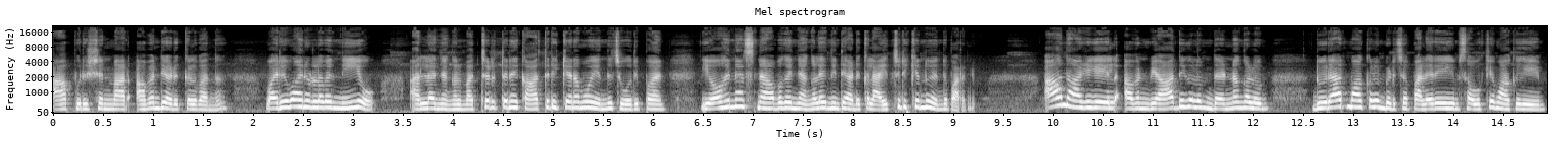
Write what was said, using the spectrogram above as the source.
ആ പുരുഷന്മാർ അവന്റെ അടുക്കൽ വന്ന് വരുവാനുള്ളവൻ നീയോ? അല്ല ഞങ്ങൾ മറ്റൊരുത്തനെ കാത്തിരിക്കണമോ എന്ന് ചോദിപ്പാൻ യോഹന്നാൻ സ്നാപകൻ ഞങ്ങളെ നിന്റെ അടുക്കൽ അയച്ചിരിക്കുന്നു എന്ന് പറഞ്ഞു. ആ നാഴികയിൽ അവൻ വ്യാധികളും ദണ്ണങ്ങളും ദുരാത്മാക്കളും പിടിച്ച പലരെയും സൗഖ്യമാക്കുകയും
